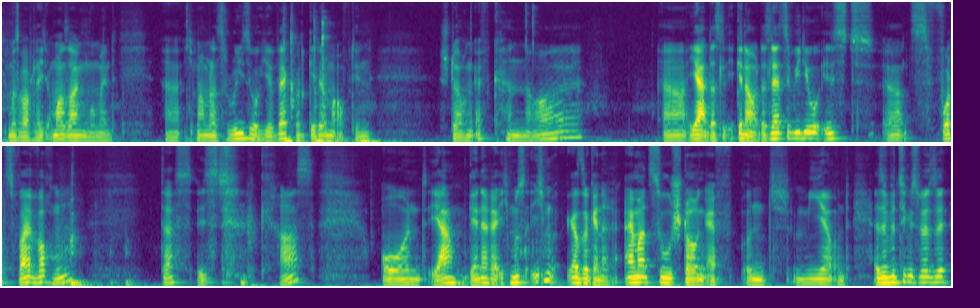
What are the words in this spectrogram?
Ich muss aber vielleicht auch mal sagen, Moment, äh, ich mache mal das Rezo hier weg und gehe dann mal auf den Steuerung F-Kanal. Äh, ja, das, genau, das letzte Video ist äh, vor zwei Wochen. Das ist krass. Und ja, generell, ich muss, ich, also generell, einmal zu Steuerung F und mir und, also beziehungsweise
